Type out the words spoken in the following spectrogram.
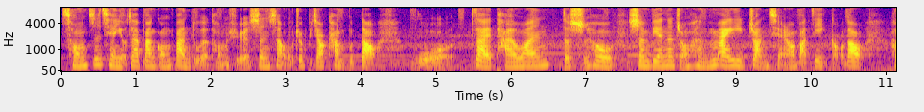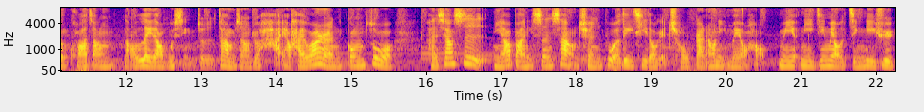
从之前有在半工半读的同学身上，我就比较看不到我在台湾的时候身边那种很卖力赚钱，然后把自己搞到很夸张，然后累到不行。就是在他们身上就还好。台湾人工作。很像是你要把你身上全部的力气都给抽干，然后你没有好，你你已经没有精力去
